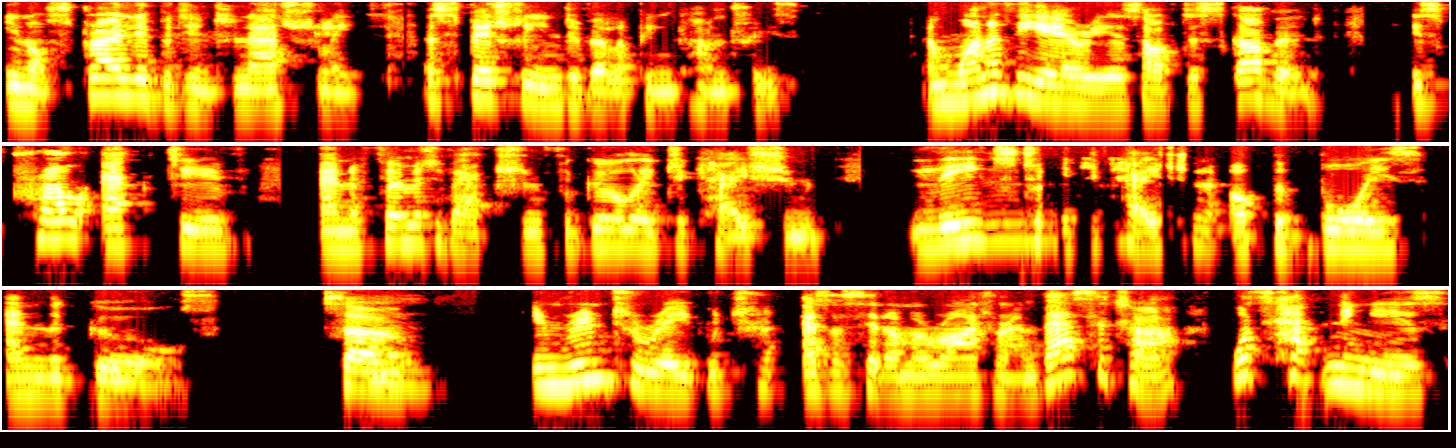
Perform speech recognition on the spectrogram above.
in Australia but internationally, especially in developing countries. And one of the areas I've discovered is proactive and affirmative action for girl education leads mm. to education of the boys and the girls. So, mm. in Room to Read, which, as I said, I'm a writer ambassador, what's happening is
